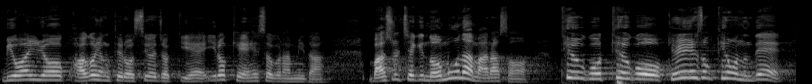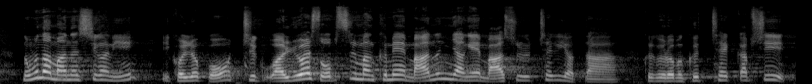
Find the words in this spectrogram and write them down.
미완료 과거 형태로 쓰여졌기에 이렇게 해석을 합니다. 마술책이 너무나 많아서 태우고 태우고 계속 태웠는데 너무나 많은 시간이 이 걸렸고 즉 완료할 수 없을 만큼의 많은 양의 마술책이었다. 그리고 여러분 그 책 값이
